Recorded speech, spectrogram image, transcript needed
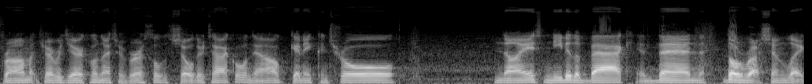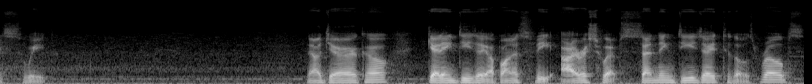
from Trevor Jericho. Nice reversal, shoulder tackle. Now getting control. Nice knee to the back, and then the Russian leg sweep. Now Jericho getting DJ up on his feet. Irish whip, sending DJ to those ropes.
